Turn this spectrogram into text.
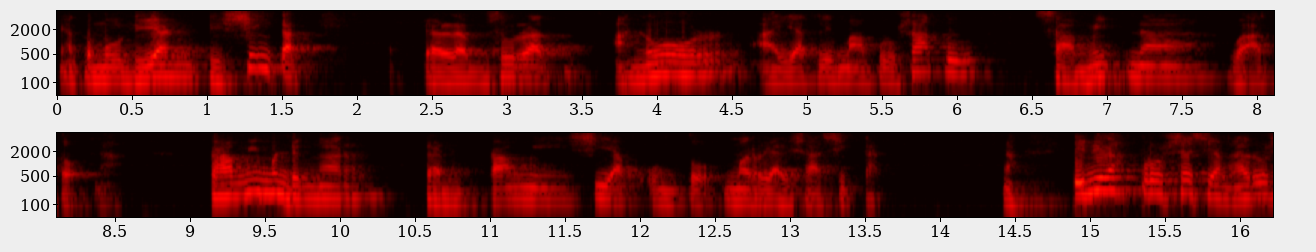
Yang kemudian disingkat dalam surat An-Nur ayat 51, sami'na wa atokna. Kami mendengar dan kami siap untuk merealisasikan. Inilah proses yang harus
